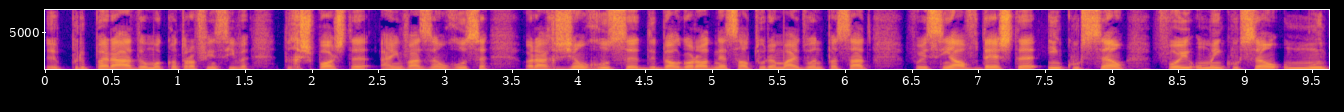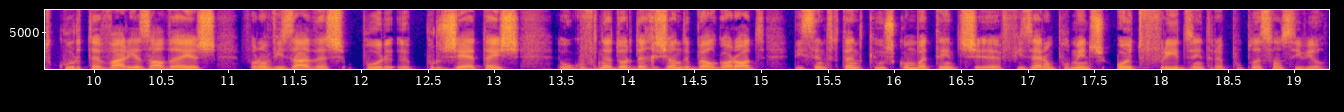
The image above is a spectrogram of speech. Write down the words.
eh, preparada uma contraofensiva de resposta à invasão russa. Ora, a região russa de Belgorod, nessa altura, maio do ano passado, foi assim alvo desta incursão. Foi uma incursão muito curta, várias aldeias foram visadas por eh, projéteis. O governador da região de Belgorod disse, entretanto, que os combatentes eh, fizeram pelo menos oito feridos entre a população civil.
